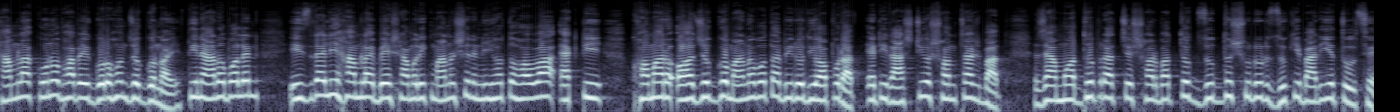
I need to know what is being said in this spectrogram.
হামলা কোনোভাবেই গ্রহণযোগ্য নয়। তিনি আরও বলেন, ইসরায়েলি হামলায় বেসামরিক মানুষের নিহত হওয়া একটি ক্ষমার অযোগ্য মানবতা বিরোধী অপরাধ। এটি রাষ্ট্রীয় সন্ত্রাসবাদ, যা মধ্যপ্রাচ্যে সর্বাত্মক যুদ্ধ শুরুর ঝুঁকি বাড়িয়ে তুলছে।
